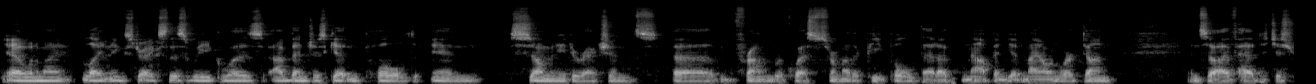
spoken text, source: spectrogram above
Yeah, one of my lightning strikes this week was I've been just getting pulled in so many directions uh, from requests from other people that I've not been getting my own work done. And so I've had to just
